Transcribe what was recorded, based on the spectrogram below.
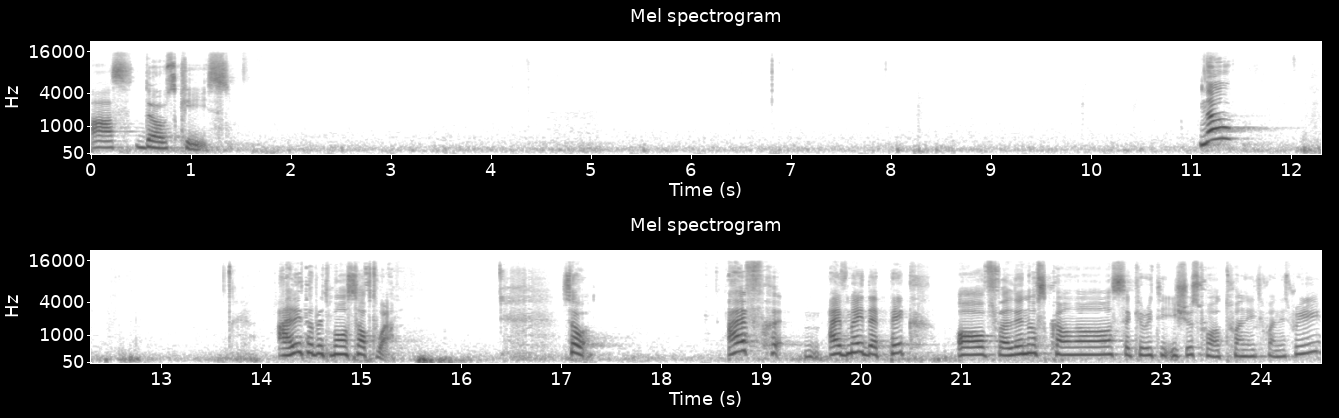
as those keys. No. A little bit more software. So I've, I've made a pick of uh, Linux kernel security issues for 2023.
